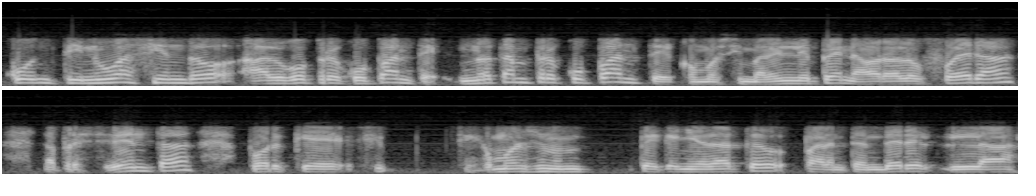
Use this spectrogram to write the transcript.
continúa siendo algo preocupante. No tan preocupante como si Marine Le Pen ahora lo fuera, la presidenta, porque fijémonos en un pequeño dato para entender la,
